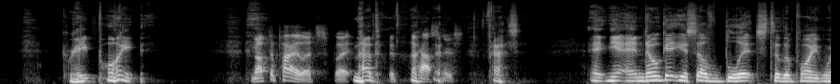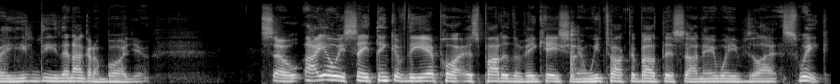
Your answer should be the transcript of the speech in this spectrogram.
Great point. Not the pilots, but Not the, the passengers. Pass- and, yeah, and don't get yourself blitzed to the point where you, they're not going to board you. So I always say, think of the airport as part of the vacation, and we talked about this on Airwaves last week.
